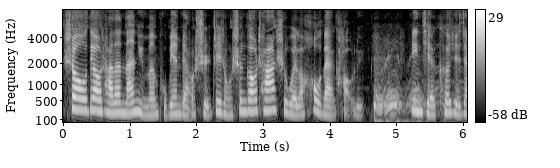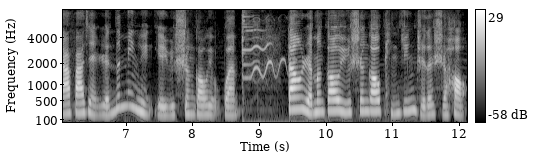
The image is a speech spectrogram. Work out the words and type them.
受调查的男女们普遍表示，这种身高差是为了后代考虑，并且科学家发现，人的命运也与身高有关。当人们高于身高平均值的时候，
